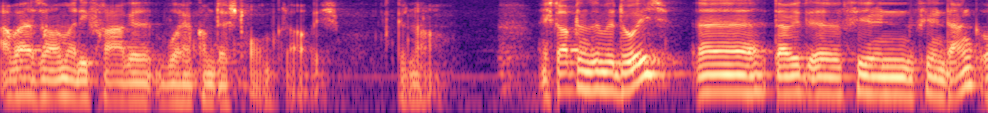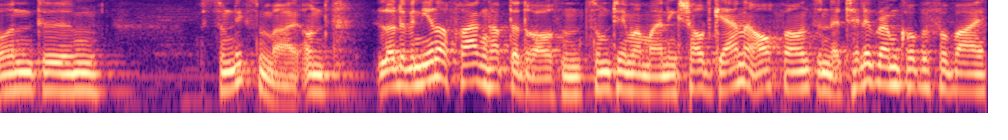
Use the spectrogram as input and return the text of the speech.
aber es ist auch immer die Frage, woher kommt der Strom, glaube ich. Genau. Ich glaube, dann sind wir durch. Äh, David, äh, vielen, vielen Dank und ähm, bis zum nächsten Mal. Und Leute, wenn ihr noch Fragen habt da draußen zum Thema Mining, schaut gerne auch bei uns in der Telegram-Gruppe vorbei.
